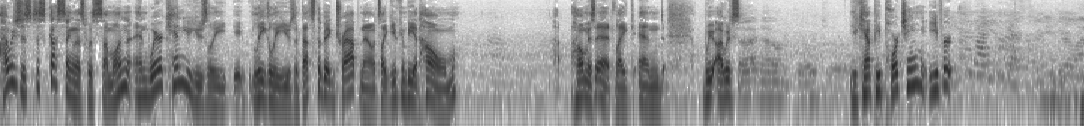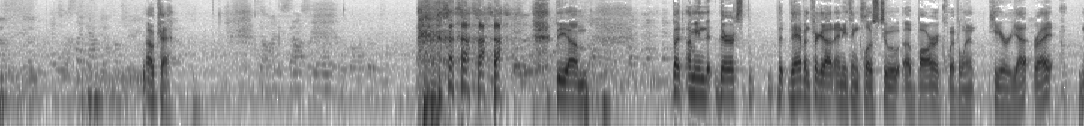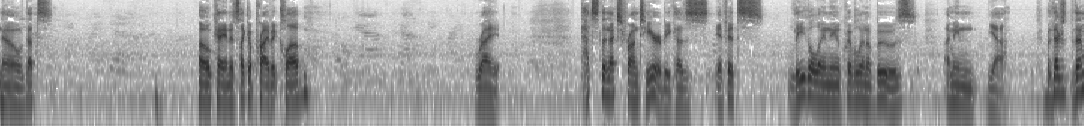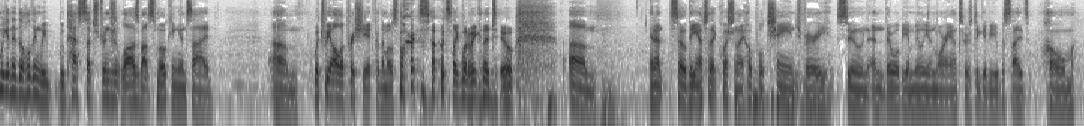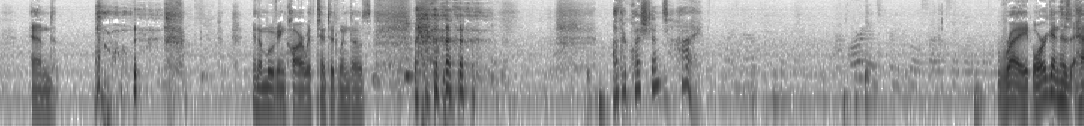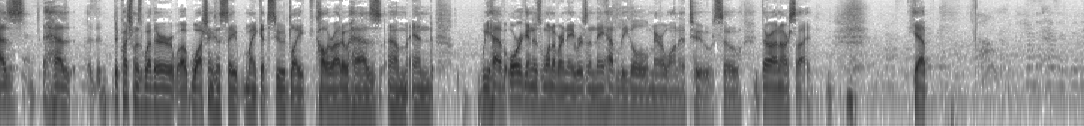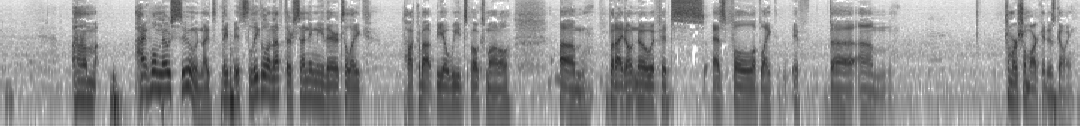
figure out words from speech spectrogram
I was just discussing this with someone, and where can you usually legally use it? That's the big trap now. It's like you can be at home. Home is it, like, and we. I was. Not, not on your porch or You can't be porching, Evert. Okay. the um, but I mean, there's they haven't figured out anything close to a bar equivalent here yet, right? No, that's okay, and it's like a private club, right? That's the next frontier because if it's legal in the equivalent of booze, I mean, yeah. But there's, then we get into the whole thing. We we pass such stringent laws about smoking inside, um, which we all appreciate for the most part. So it's like, what are we going to do? Um, and so the answer to that question, I hope, will change very soon, and there will be a million more answers to give you besides home and in a moving car with tinted windows. Other questions? Hi. Oregon's pretty cool, so I would say no to that. Right. Oregon has has has. The question was whether uh, Washington State might get sued like Colorado has, um, and we have Oregon as one of our neighbors, and they have legal marijuana too, so they're on our side. Yep. Oh, has it, has it been in? I will know soon. I, they, it's legal enough. They're sending me there to like talk about be a weed spokesmodel, um, but I don't know if it's as full of like if the um, commercial market is going.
